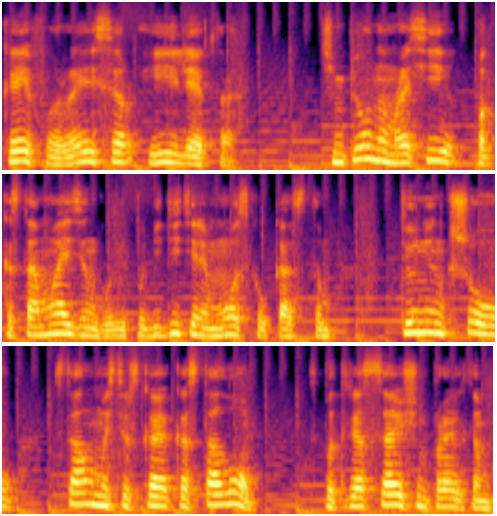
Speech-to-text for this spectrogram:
Cave Racer и Electro. Чемпионом России по кастомайзингу и победителем Moscow Custom Tuning Show стала мастерская Костолом с потрясающим проектом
